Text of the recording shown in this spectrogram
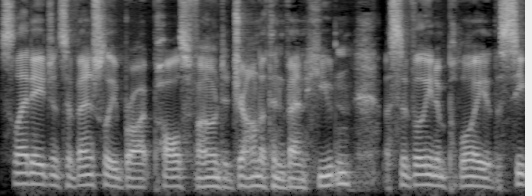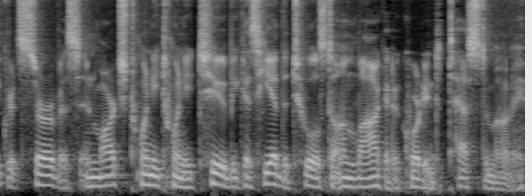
SLED agents eventually brought Paul's phone to Jonathan Van Houten, a civilian employee of the Secret Service, in March 2022 because he had the tools to unlock it, according to testimony.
